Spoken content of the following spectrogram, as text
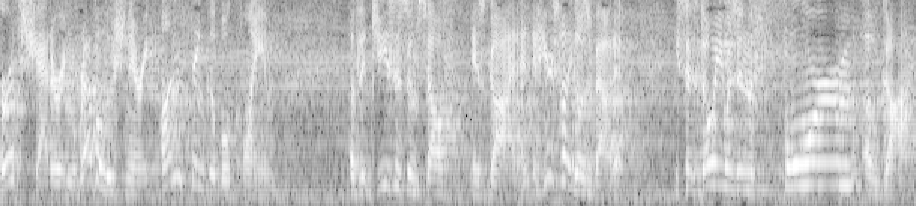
earth shattering, revolutionary, unthinkable claim of that Jesus himself is God. And here's how he goes about it. He says, though he was in the form of God,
